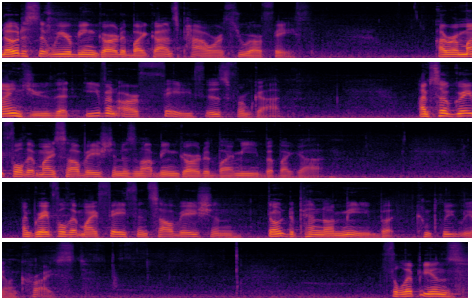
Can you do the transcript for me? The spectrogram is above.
Notice that we are being guarded by God's power through our faith. I remind you that even our faith is from God. I'm so grateful that my salvation is not being guarded by me, but by God. I'm grateful that my faith and salvation don't depend on me, but completely on Christ. Philippians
